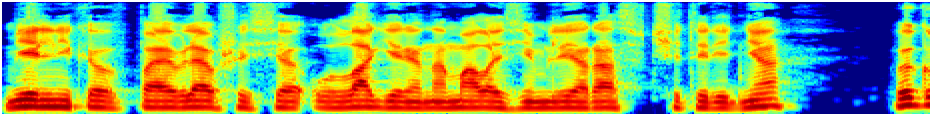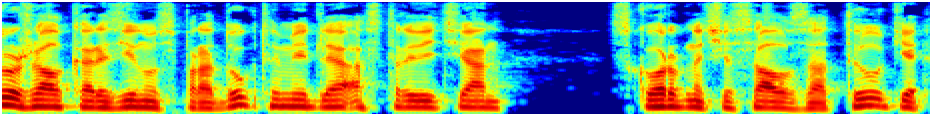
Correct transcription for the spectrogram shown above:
Мельников, появлявшийся у лагеря на Малой Земле раз в четыре дня, выгружал корзину с продуктами для островитян, скорбно чесал в затылке,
